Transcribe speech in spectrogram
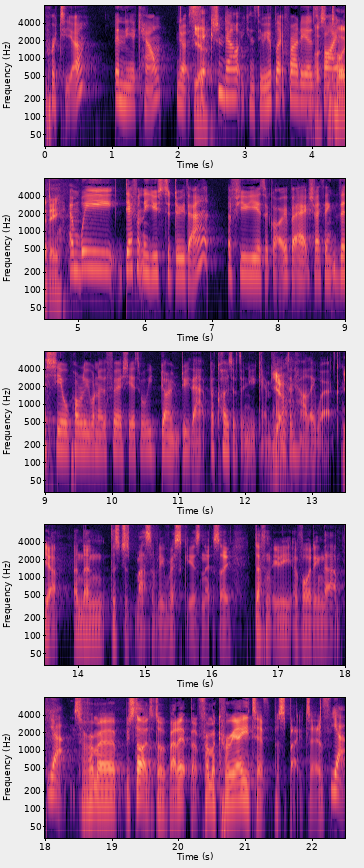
prettier in the account. You know, it's Yeah. sectioned out. You can see where your Black Friday is Nice and fine. tidy. And we definitely used to do that a few years ago, but actually, I think this year will probably be one of the first years where we don't do that because of the new campaigns Yeah. and how they work. Yeah, and then that's just massively risky, isn't it? So definitely avoiding that. Yeah. So from a we started to talk about it, but from a creative perspective, Yeah.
